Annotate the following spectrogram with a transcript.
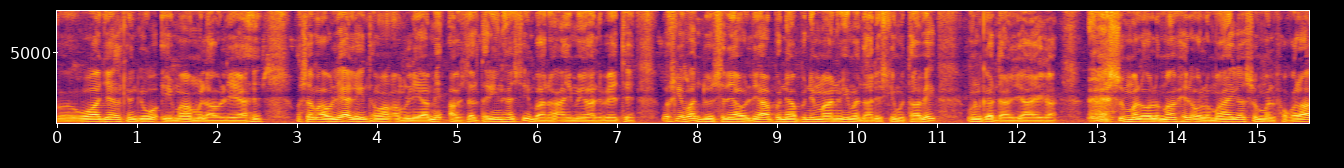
وہ آ جائے گا کیونکہ وہ امام الاولیاء ہیں۔ وہ سب اولیاء، لیکن تمام اولیاء میں افضل ترین حصی بارہ ائمہ اہل بیت ہے اس کے بعد دوسرے اولیاء اپنے اپنی معنوی مدارس کے مطابق ان کا درجہ آئے گا۔ سم العلماء، پھر علماء آئے گا۔ سم الفقراء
